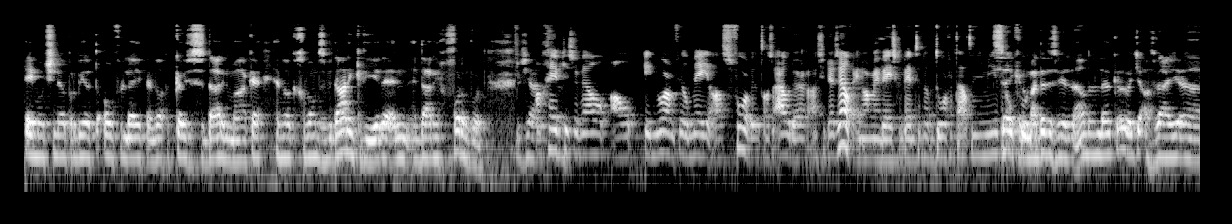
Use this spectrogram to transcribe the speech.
emotioneel proberen te overleven en welke keuzes ze daarin maken en welke gewoontes we daarin creëren en, en daarin gevormd wordt. Dus ja, al geef je ze wel al enorm veel mee als voorbeeld, als ouder, als je daar zelf enorm mee bezig bent en dat doorvertaalt in je manier van Zeker, maar dat is weer een andere leuke. Weet je, als wij uh,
